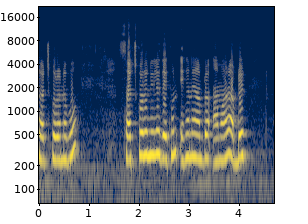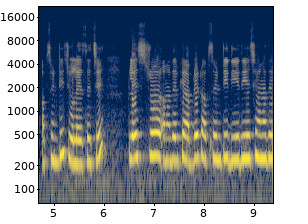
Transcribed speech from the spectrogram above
সার্চ করে নেব। সার্চ করে নিলে দেখুন, এখানে আমরা, আমার আপডেট অপশানটি চলে এসেছে। প্লে স্টোর আমাদেরকে আপডেট অপশানটি দিয়ে দিয়েছে আমাদের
